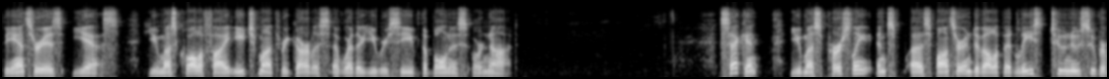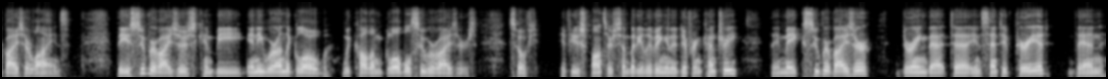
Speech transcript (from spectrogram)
The answer is yes. You must qualify each month regardless of whether you receive the bonus or not. Second, you must personally uh, sponsor and develop at least two new supervisor lines. These supervisors can be anywhere on the globe. We call them global supervisors. So if, if you sponsor somebody living in a different country, they make supervisor during that uh, incentive period, then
